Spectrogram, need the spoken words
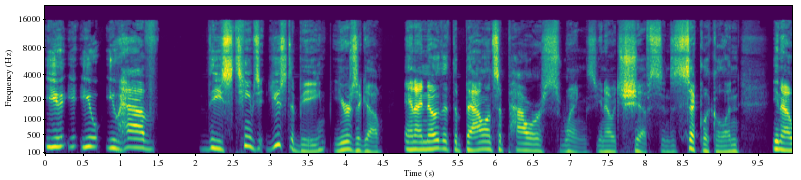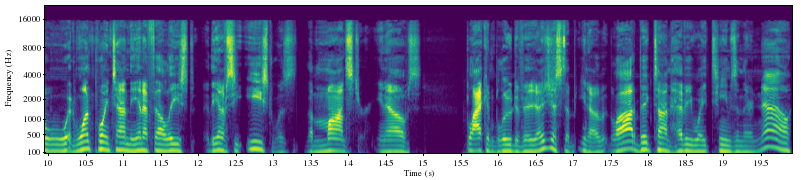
You you you have these teams. It used to be years ago, and I know that the balance of power swings. You know, it shifts and it's cyclical and you know, at one point in time, the NFL East, the NFC East was the monster. You know, black and blue division. It's just a you know a lot of big time heavyweight teams in there. Now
